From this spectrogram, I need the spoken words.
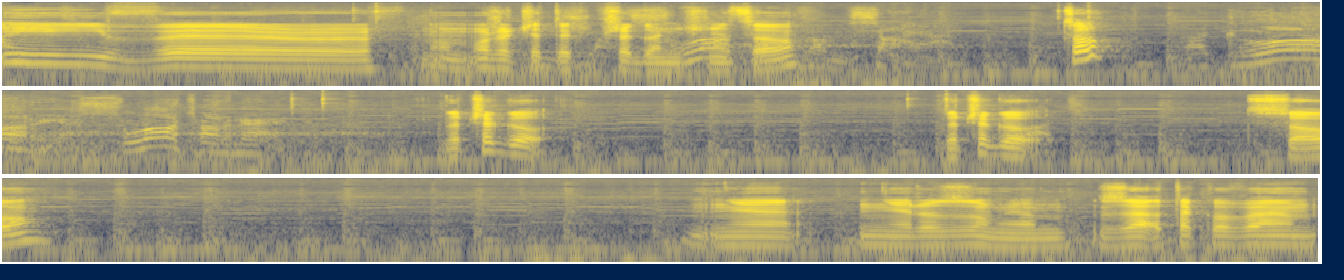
i wy... No, możecie tych przegonić nieco. Co? Dlaczego... Dlaczego... Co? Nie... Nie rozumiem. Zaatakowałem...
